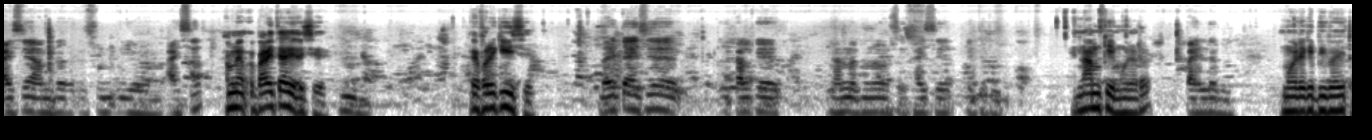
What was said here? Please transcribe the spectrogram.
আইসে আমরা ইয়ে, আইসে আপনি বাড়িতে আইছে? এরপরে কি হয়েছে বাড়িতে আইসে কালকে রান্না টান্না খাইছে নাম কি মহিলাটার? পাইল দেবে। মহিলা কি বিবাহিত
